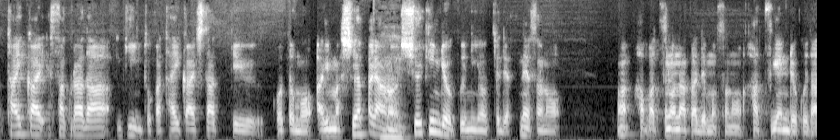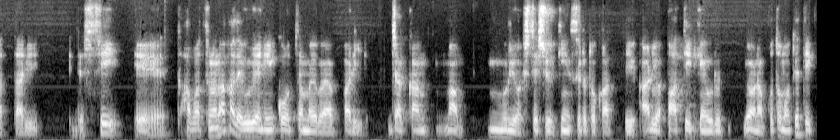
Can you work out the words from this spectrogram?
大会、桜田議員とか大会したっていうこともありますし、やっぱりあの、集金力によってですね、そのまあ、派閥の中でもその発言力だったりですし、えー、派閥の中で上に行こうと思えば、やっぱり若干、まあ、無理をして集金するとかっていう、あるいはパーティー券売るようなことも出て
